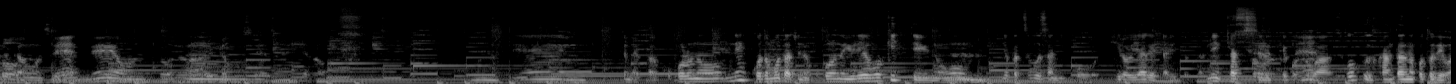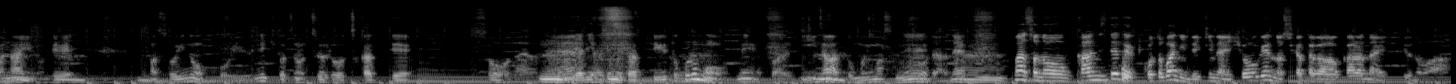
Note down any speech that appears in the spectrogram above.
あそうるかもしれん。ね、本当あるかもしれないけど、うん。ね。でもやっぱ心のね、子供たちの心の揺れ動きっていうのを、うん。やっぱつぶさにこう拾い上げたりとかね、キャッチするってことはすごく簡単なことではないので、うん。まあ、そういうのをこういうね、一つのツールを使って、そうだようん。ね、やり始めたっていうところもね、やっぱりいいなと思いますね。そうだよねうん。まあその感じてて言葉にできない表現の仕方がわからないっていうのは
